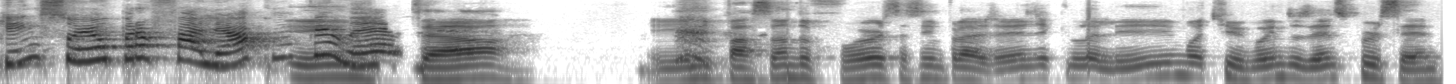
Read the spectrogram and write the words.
quem sou eu para falhar com o Pelé? Então, e ele passando força assim para a gente, aquilo ali motivou em 200%.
